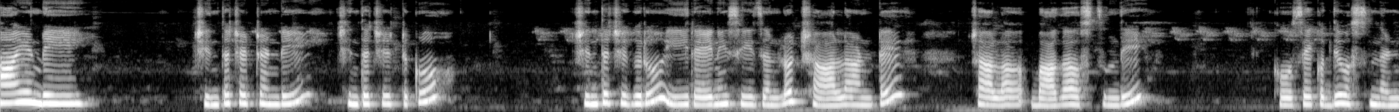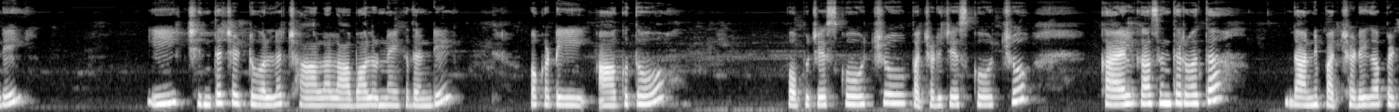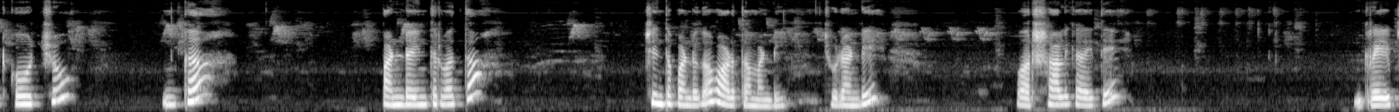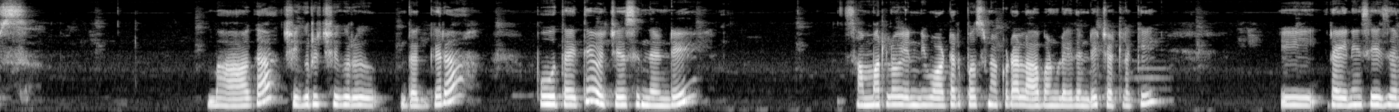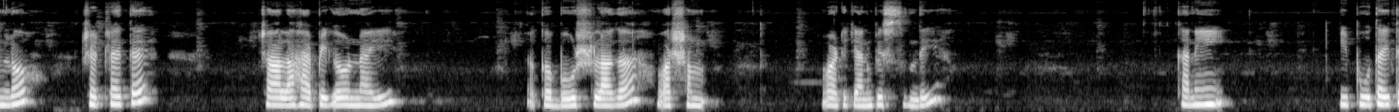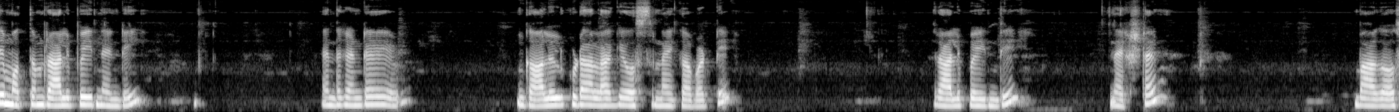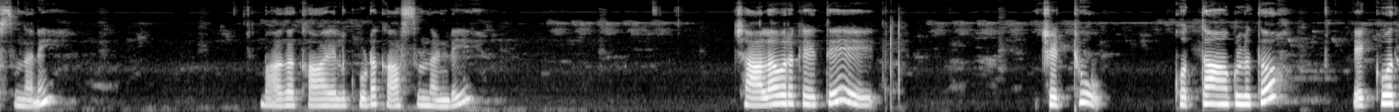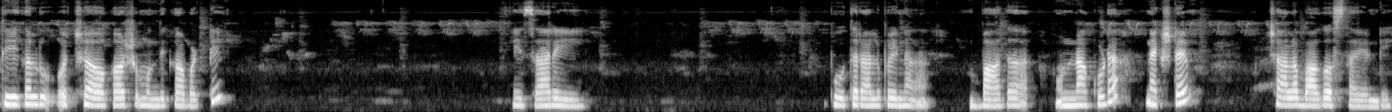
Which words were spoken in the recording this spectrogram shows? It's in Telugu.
హాయ్ అండి. చింత చెట్టు అండి. చింత చెట్టుకు చింత చిగురు ఈ రైనీ సీజన్లో చాలా అంటే చాలా బాగా వస్తుంది. కోసే కొద్దీ వస్తుందండి. ఈ చింత చెట్టు వల్ల చాలా లాభాలు ఉన్నాయి కదండి. ఒకటి ఆకుతో పప్పు చేసుకోవచ్చు పచ్చడి చేసుకోవచ్చు కాయలు కాసిన తర్వాత దాన్ని పచ్చడిగా పెట్టుకోవచ్చు. ఇంకా పండైన తర్వాత చింతపండుగా వాడతామండి. చూడండి వర్షాలకి అయితే గ్రేప్స్ బాగా చిగురు చిగురు దగ్గర పూత అయితే వచ్చేసిందండి. సమ్మర్లో ఎన్ని వాటర్ పోసినా కూడా లాభం లేదండి చెట్లకి. ఈ రైనీ సీజన్లో చెట్లయితే చాలా హ్యాపీగా ఉన్నాయి. ఒక బూష్ లాగా వర్షం వాటికి అనిపిస్తుంది. కానీ ఈ పూత అయితే మొత్తం రాలిపోయిందండి. ఎందుకంటే గాలులు కూడా అలాగే వస్తున్నాయి కాబట్టి రాలిపోయింది. నెక్స్ట్ టైం బాగా వస్తుందని బాగా కాయలు కూడా కాస్తుందండి. చాలా వరకైతే చెట్టు కొత్త ఆకులతో ఎక్కువ తీగలు వచ్చే అవకాశం ఉంది కాబట్టి ఈసారి పూతరాలిపోయిన బాధ ఉన్నా కూడా నెక్స్ట్ టైం చాలా బాగా వస్తాయండి.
